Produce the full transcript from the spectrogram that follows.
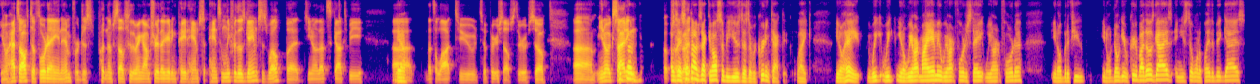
you know, hats off to Florida A and M for just putting themselves through the ring. I'm sure they're getting paid hams- handsomely for those games as well. But you know, that's got to be, uh, Yeah. that's a lot to to put yourselves through. So, um, you know, exciting. Oh, I was sorry, saying go ahead. sometimes that can also be used as a recruiting tactic. Like, you know, hey, we we you know we aren't Miami, we aren't Florida State, we aren't Florida, you know. But if you you know don't get recruited by those guys and you still want to play the big guys,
